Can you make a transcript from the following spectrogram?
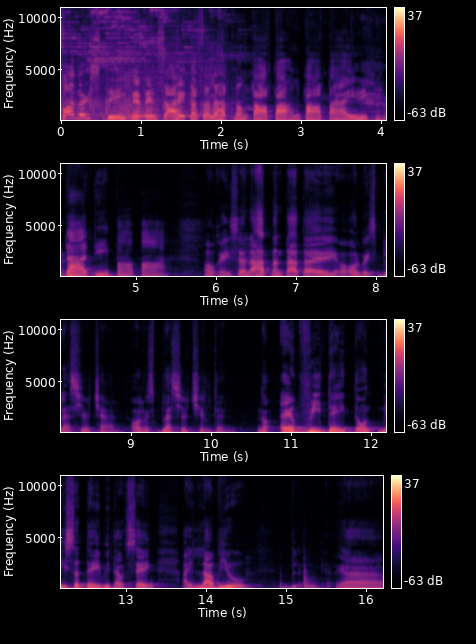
Father's Day, may mensahe ka sa lahat ng tatang, tatay, daddy, papa. Okay, sa lahat ng tatay, always bless your child. Always bless your children. No, every day, don't miss a day without saying, I love you, uh,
